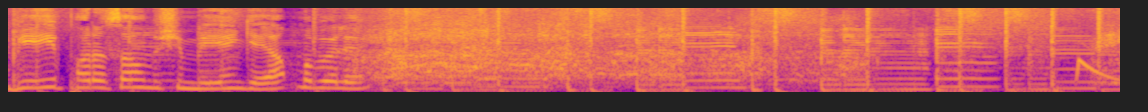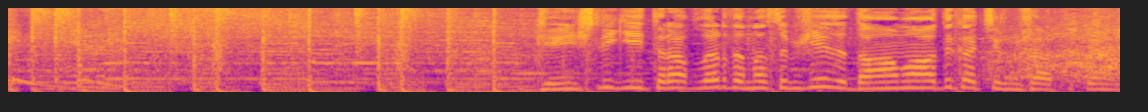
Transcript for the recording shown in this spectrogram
Bir ev parası almışım be yenge yapma böyle. Gençlik itirafları da nasıl bir şeyse damadı kaçırmış artık yani.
